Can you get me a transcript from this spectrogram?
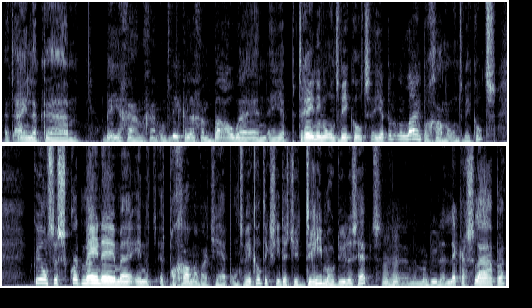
Uiteindelijk ehm, ben je gaan, gaan ontwikkelen, gaan bouwen en, en je hebt trainingen ontwikkeld. En je hebt een online programma ontwikkeld. Kun je ons dus kort meenemen in het, het programma wat je hebt ontwikkeld? Ik zie dat je drie modules hebt. Mhm. Eh, een module lekker slapen,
